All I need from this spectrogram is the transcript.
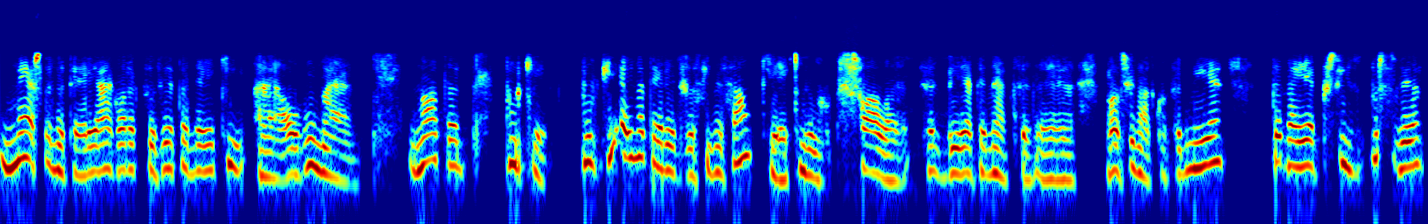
nesta matéria há agora que fazer também aqui alguma nota, porquê? Porque em matéria de vacinação, que é aquilo que se fala diretamente relacionado com a pandemia, também é preciso perceber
